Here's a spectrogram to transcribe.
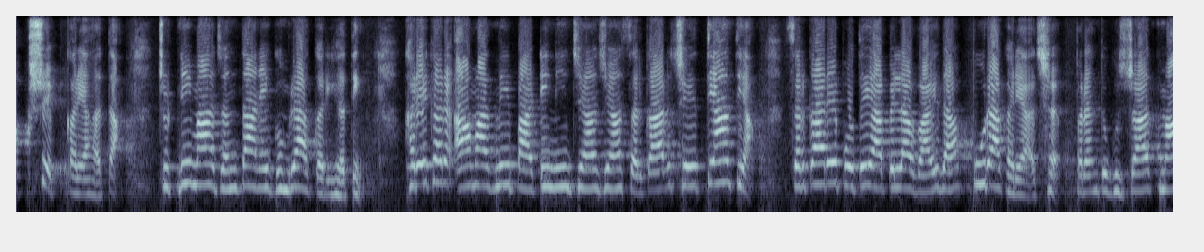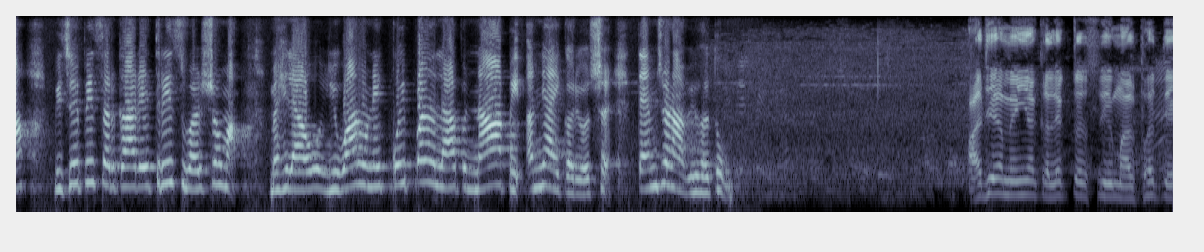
આક્ષેપ કર્યા હતા. ચૂંટણીમાં જનતાને ગુમરાહ કરી હતી. ખરેખર આમ આદમી પાર્ટીની જ્યાં જ્યાં સરકાર છે, ત્યાં ત્યાં સરકારે પોતે આપેલા વાયદા પૂરા કર્યા છે. પરંતુ ગુજરાતમાં બીજેપી સરકારે ત્રીસ વર્ષોમાં મહિલાઓ, યુવાનોને કોઈ પણ લાભ ના આપી અન્યાય કર્યો છે, તેમ જણાવ્યું હતું. આજે અમે અહીંયા કલેક્ટર શ્રી મારફતે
